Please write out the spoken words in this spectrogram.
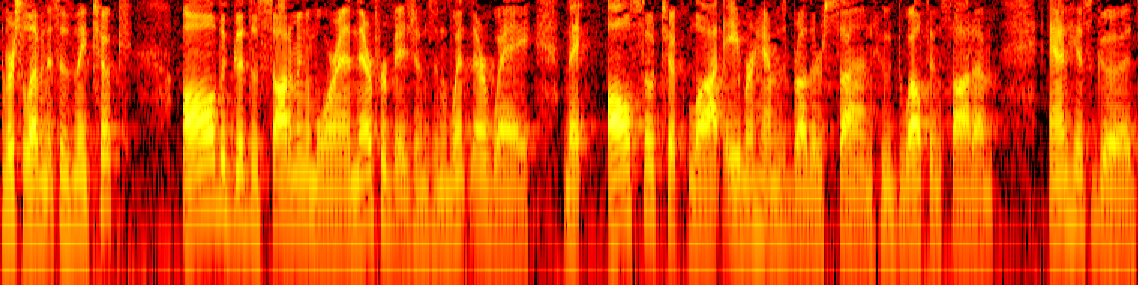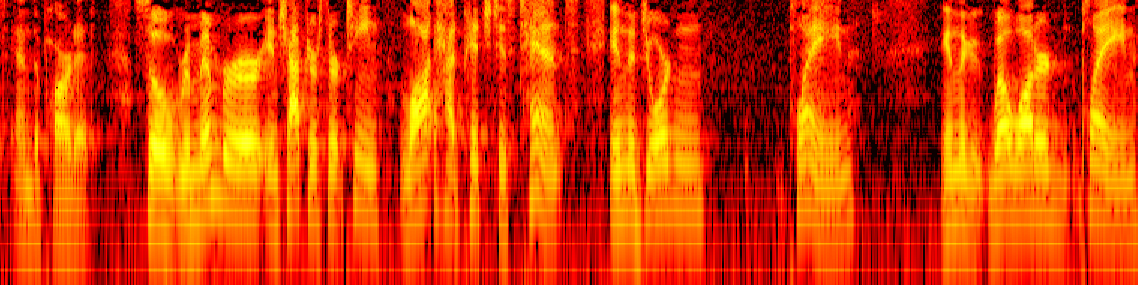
Verse 11 it says, "And they took." all the goods of Sodom and Gomorrah and their provisions and went their way. And they also took Lot, Abraham's brother's son, who dwelt in Sodom, and his goods and departed. So remember in chapter 13, Lot had pitched his tent in the Jordan plain, in the well watered plain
